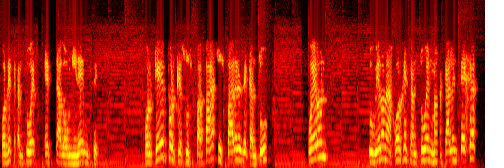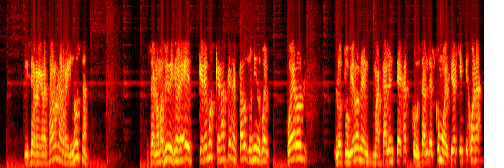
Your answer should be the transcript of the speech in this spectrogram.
Jorge Cantú es estadounidense. ¿Por qué? Porque sus papás, sus padres de Cantú, fueron, tuvieron a Jorge Cantú en McAllen, Texas, y se regresaron a Reynosa. O sea, nomás dijeron, hey, queremos que nazca en Estados Unidos. Bueno, fueron, lo tuvieron en McAllen, Texas, cruzando. Es como decir aquí en Tijuana,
